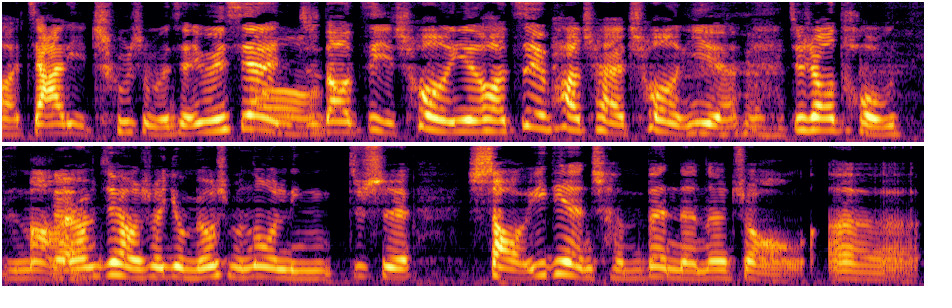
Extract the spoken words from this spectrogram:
啊，家里出什么钱？因为现在你知道自己创业的话，最怕出来创业 就是要投资嘛。然后就想说有没有什么那种零，就是少一点成本的那种呃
